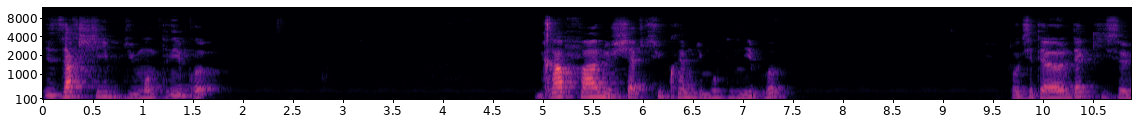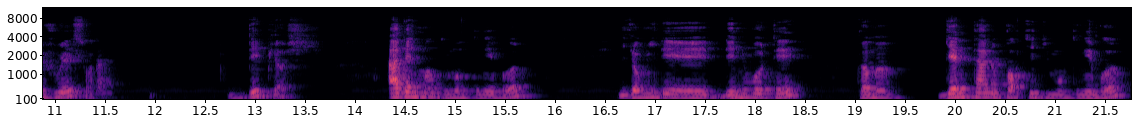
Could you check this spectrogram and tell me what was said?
Les archives du monde ténébreux. Grapha, le chef suprême du monde ténébreux. Donc c'était un deck qui se jouait sur la des pioches. Avènement du monde ténébreux. Ils ont mis des, nouveautés comme Genta, le portier du monde ténébreux.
